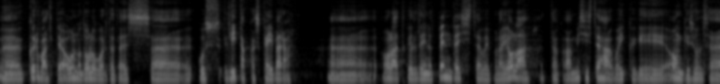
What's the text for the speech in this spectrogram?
kõrvalt ja olnud olukordades, kus litakas käib ära. Oled küll teinud pen teste, võib-olla ei ole, et aga mis siis teha, kui ikkagi ongi sul see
